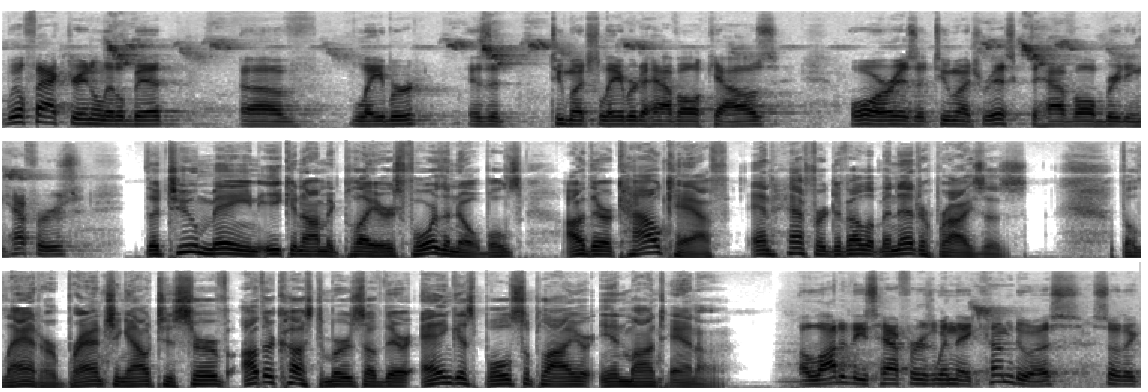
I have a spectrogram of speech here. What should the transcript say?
We'll factor in a little bit of labor. Is it too much labor to have all cows? Or is it too much risk to have all breeding heifers? The two main economic players for the Nobles are their cow calf and heifer development enterprises. The latter branching out to serve other customers of their Angus bull supplier in Montana a lot of these heifers, when they come to us, so the,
